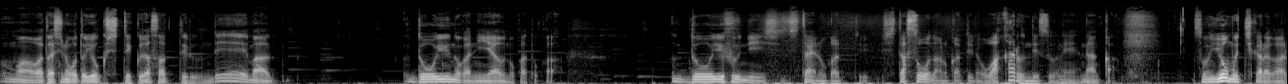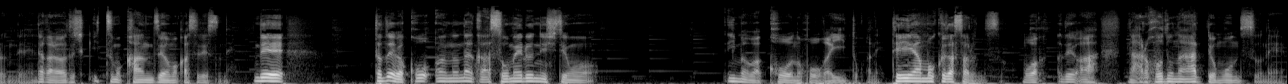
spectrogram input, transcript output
まあ私のことよく知ってくださってるんで、まあ、どういうのが似合うのかとか、どういう風にしたいのかっていう、したそうなのかっていうのがわかるんですよね。なんか、その読む力があるんでね。だから私いつも完全お任せですね。で、例えばこう、あのなんか染めるにしても、今はこうの方がいいとかね、提案もくださるんですよ。もうで、あ、なるほどなって思うんですよね。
